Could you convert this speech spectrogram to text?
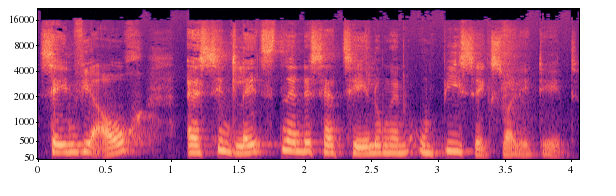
sehen wir auch, es sind letzten Endes Erzählungen um Bisexualität.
